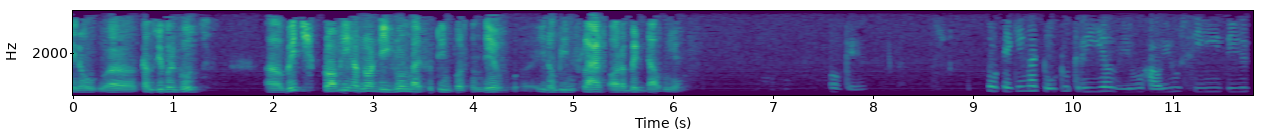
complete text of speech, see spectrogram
you know, uh, consumer goods, uh, which probably have not degrown by 15%. They've, you know, been flat or a bit down, yeah. Okay. So taking a two to three year view, how you see the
